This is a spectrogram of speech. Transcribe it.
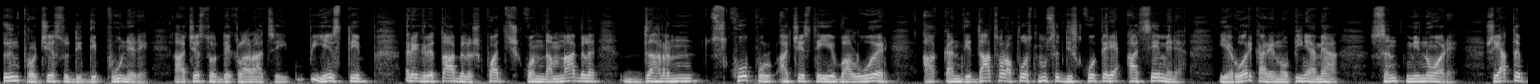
în procesul de depunere a acestor declarații este regretabilă și poate și condamnabilă, dar scopul acestei evaluări a candidaților a fost nu să descopere asemenea erori care, în opinia mea, sunt minore. Și iată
